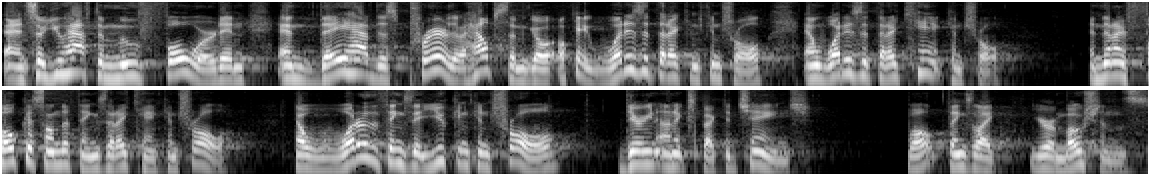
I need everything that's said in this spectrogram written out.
And so you have to move forward. And, and they have this prayer that helps them go, okay, what is it that I can control? And what is it that I can't control? And then I focus on the things that I can't control. Now, what are the things that you can control during unexpected change? Well, things like your emotions,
